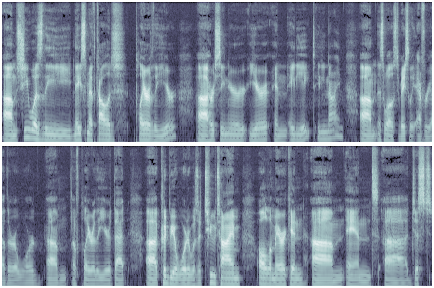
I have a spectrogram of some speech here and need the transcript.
Um, she was the Naismith College Player of the Year. Uh, her senior year in 88, 89, um, as well as to basically every other award um, of Player of the Year that uh, could be awarded, was a two time All American um, and uh, just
